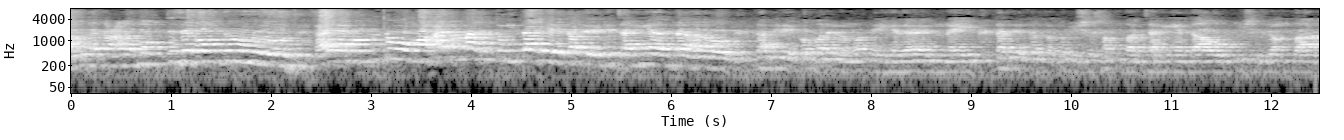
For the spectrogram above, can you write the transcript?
আল্লাহ তাআলা বলতেছে বন্ধু এই বন্ধু মুহাম্মদ তুমি তাদের তাদেরকে জানিয়ে দাও তাদের কবরের মধ্যে হেদায়েত নেই, তাদের জন্য তুমি সুসংবাদ জানিয়ে দাও, কি সুসংবাদ?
